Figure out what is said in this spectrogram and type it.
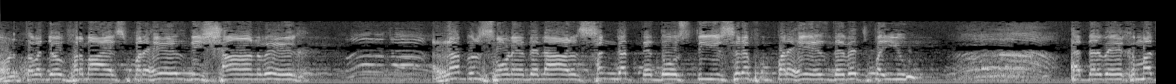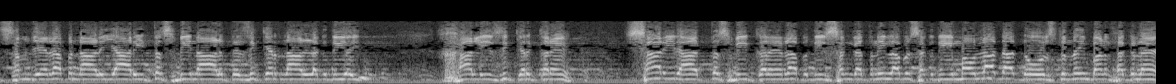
ہوں توجہ فرمائش پرہیز دی شان ویخ رب سونے دے نال سنگت تے دوستی صرف پرہیز دے وچ پیو۔ ادھر ویخ مت سمجھے رب نال یاری تسبی نال تے ذکر نال لگ دی خالی ذکر کرے، ساری رات تسبیح کرے، رب دی سنگت نہیں لب سکتی، مولا دا دوست نہیں بن سکتا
